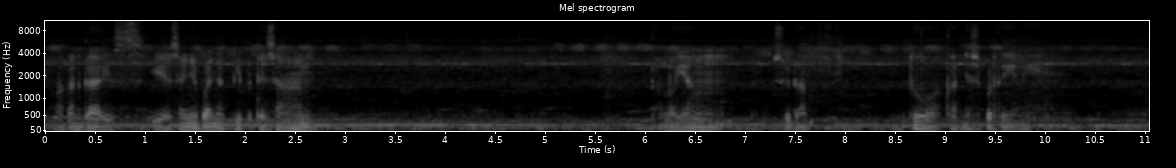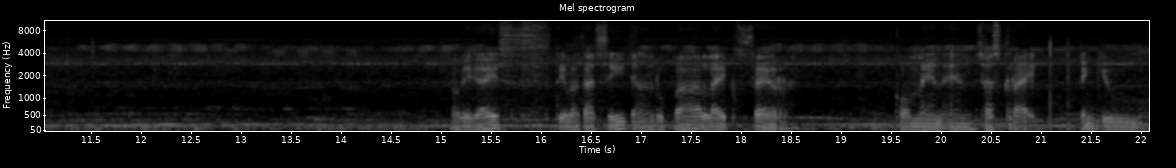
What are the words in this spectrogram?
dimakan guys. Biasanya banyak di pedesaan. Kalau yang sudah tuh akarnya seperti ini. Oke okay guys. Terima kasih. Jangan lupa like share comment and subscribe. Thank you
